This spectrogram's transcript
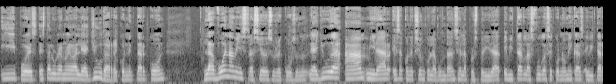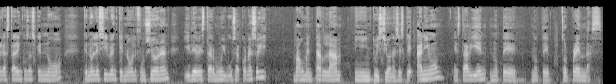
y pues esta luna nueva le ayuda a reconectar con la buena administración de sus recursos, le ayuda a mirar esa conexión con la abundancia, la prosperidad, evitar las fugas económicas, evitar gastar en cosas que no, que no le sirven, que no le funcionan y debe estar muy busa con eso y va a aumentar la intuición. Así es que ánimo, está bien, no te, no te sorprendas.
